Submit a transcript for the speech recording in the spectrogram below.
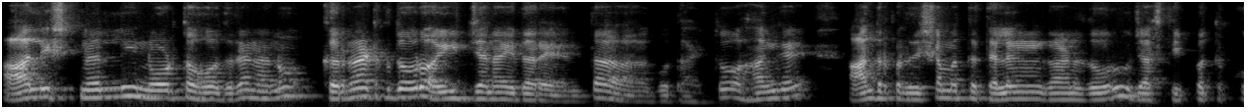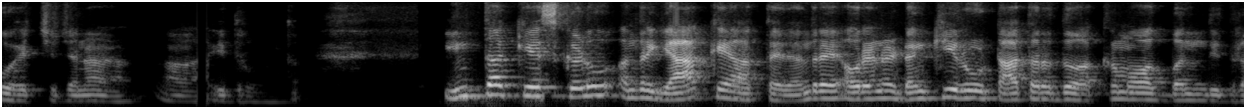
ಆ ಲಿಸ್ಟ್ನಲ್ಲಿ ನೋಡ್ತಾ ಹೋದ್ರೆ ನಾನು ಕರ್ನಾಟಕದವರು ಐದ್ ಜನ ಇದ್ದಾರೆ ಅಂತ ಗೊತ್ತಾಯ್ತು. ಹಾಗೆ ಆಂಧ್ರ ಪ್ರದೇಶ ಮತ್ತೆ ತೆಲಂಗಾಣದವರು ಜಾಸ್ತಿ ಇಪ್ಪತ್ತಕ್ಕೂ ಹೆಚ್ಚು ಜನ ಇದ್ರು ಅಂತ. ಇಂಥ ಕೇಸ್ಗಳು ಅಂದ್ರೆ ಯಾಕೆ ಆಗ್ತಾ ಇದೆ? ಅಂದ್ರೆ ಅವ್ರೇನ ಡಂಕಿ ರೂಟ್ ಆ ತರದ್ದು ಅಕ್ರಮವಾಗಿ ಬಂದಿದ್ರ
